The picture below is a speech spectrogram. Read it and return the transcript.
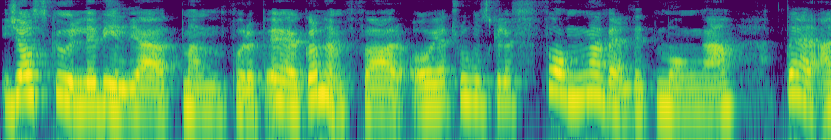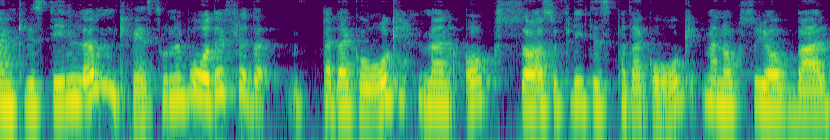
jag skulle vilja att man får upp ögonen för och jag tror hon skulle fånga väldigt många. Det är Ann-Kristin Lundqvist. Hon är både pedagog, men också, alltså fritidspedagog, men också jobbar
